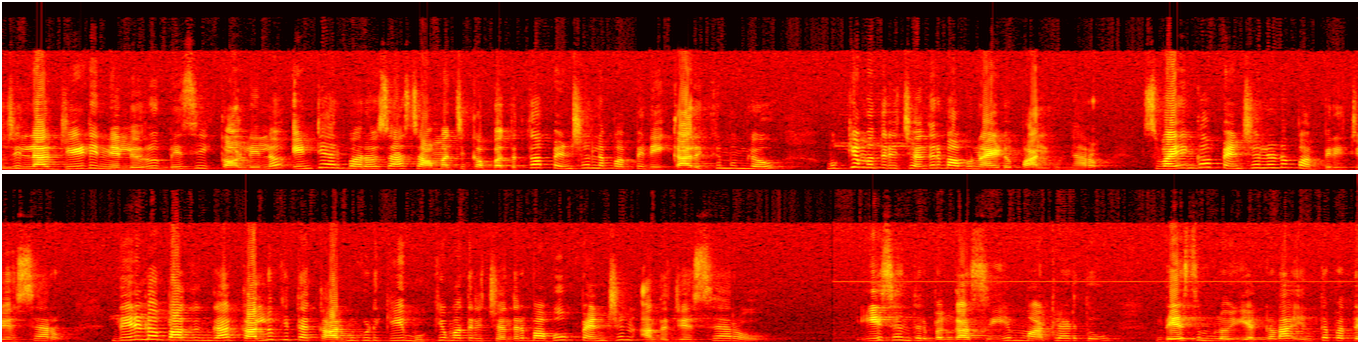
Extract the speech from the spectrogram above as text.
నెల్లూరు జిల్లా జీడి నెల్లూరు బీసీ కాలనీలో ఎన్టీఆర్ భరోసా సామాజిక భద్రత పెన్షన్ల పంపిణీ కార్యక్రమంలో ముఖ్యమంత్రి చంద్రబాబు నాయుడు పాల్గొన్నారు. స్వయంగా పెన్షన్లను పంపిణీ చేశారు. దీనిలో భాగంగా కల్లుకిత కార్మికుడికి ముఖ్యమంత్రి చంద్రబాబు పెన్షన్ అందజేశారు. ఈ సందర్భంగా సీఎం మాట్లాడుతూ దేశంలో ఎక్కడా ఇంత పెద్ద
